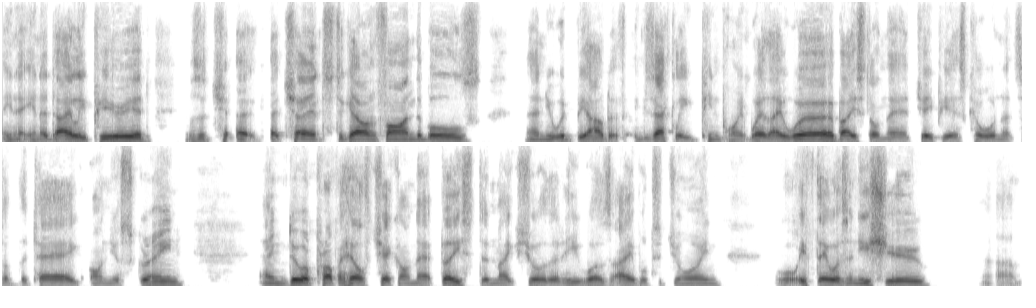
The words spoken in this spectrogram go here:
in a, in a daily period. It was a, ch- a, a chance to go and find the bulls, and you would be able to exactly pinpoint where they were based on their GPS coordinates of the tag on your screen and do a proper health check on that beast and make sure that he was able to join or if there was an issue. Um,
